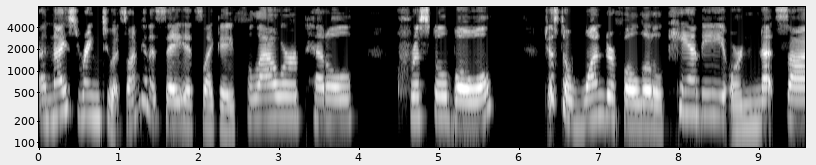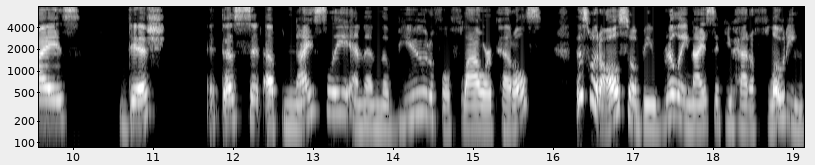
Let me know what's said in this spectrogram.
a nice ring to it. So I'm going to say it's like a flower petal crystal bowl. Just a wonderful little candy or nut size dish. It does sit up nicely and then the beautiful flower petals. This would also be really nice if you had a floating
